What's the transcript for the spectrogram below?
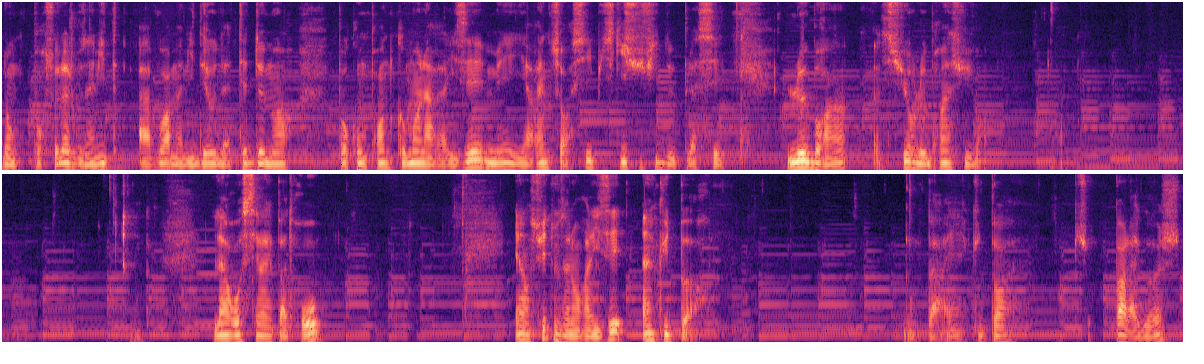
Donc pour cela, je vous invite à voir ma vidéo de la tête de mort pour comprendre comment la réaliser, mais il n'y a rien de sorcier puisqu'il suffit de placer le brin sur le brin suivant. la resserrez pas trop, et ensuite, nous allons réaliser un cul de porc. Donc pareil, un cul de porc par la gauche.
